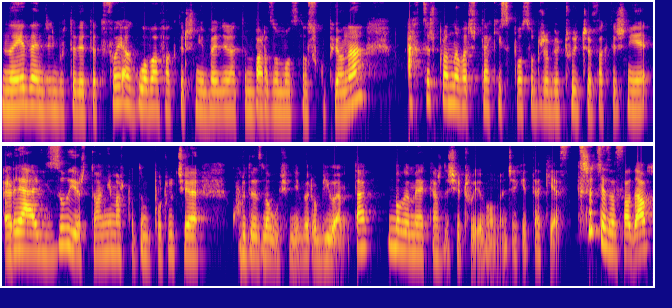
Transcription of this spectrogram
na jeden dzień, bo wtedy ta Twoja głowa faktycznie będzie na tym bardzo mocno skupiona, a chcesz planować w taki sposób, żeby czuć, że faktycznie realizujesz to, a nie masz potem poczucie, kurde, znowu się nie wyrobiłem, tak? Bo wiemy, jak każdy się czuje w momencie, kiedy tak jest. Trzecia zasada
